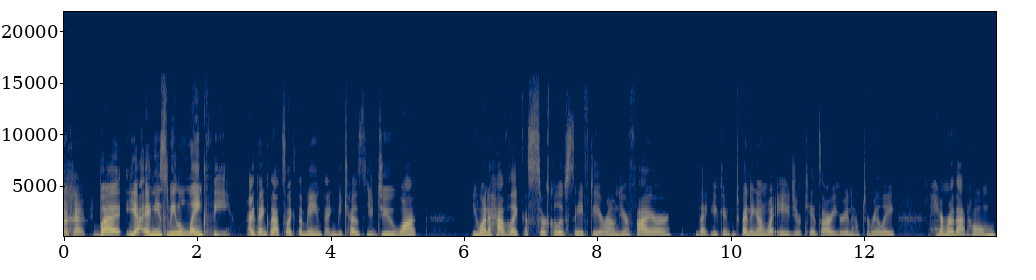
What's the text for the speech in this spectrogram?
Okay. But yeah, it needs to be lengthy. I think that's like the main thing because you do want you want to have like a circle of safety around your fire that you can depending on what age your kids are, you're going to have to really hammer that home.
